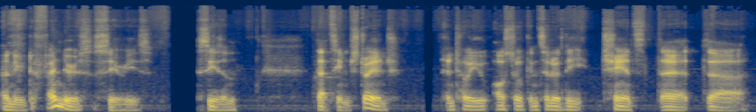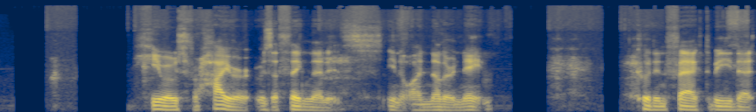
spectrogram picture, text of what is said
a new Defenders series season, that seems strange until you also consider the chance that uh, Heroes for Hire is a thing that is, you know, another name. Could in fact be that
